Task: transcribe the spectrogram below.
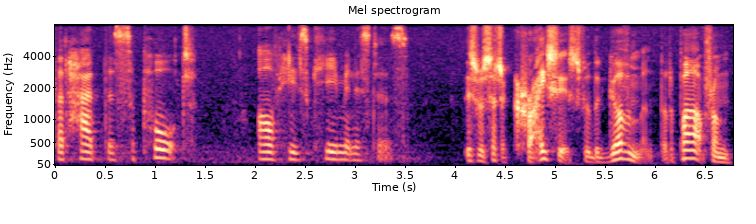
that had the support of his key ministers. This was such a crisis for the government that apart from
